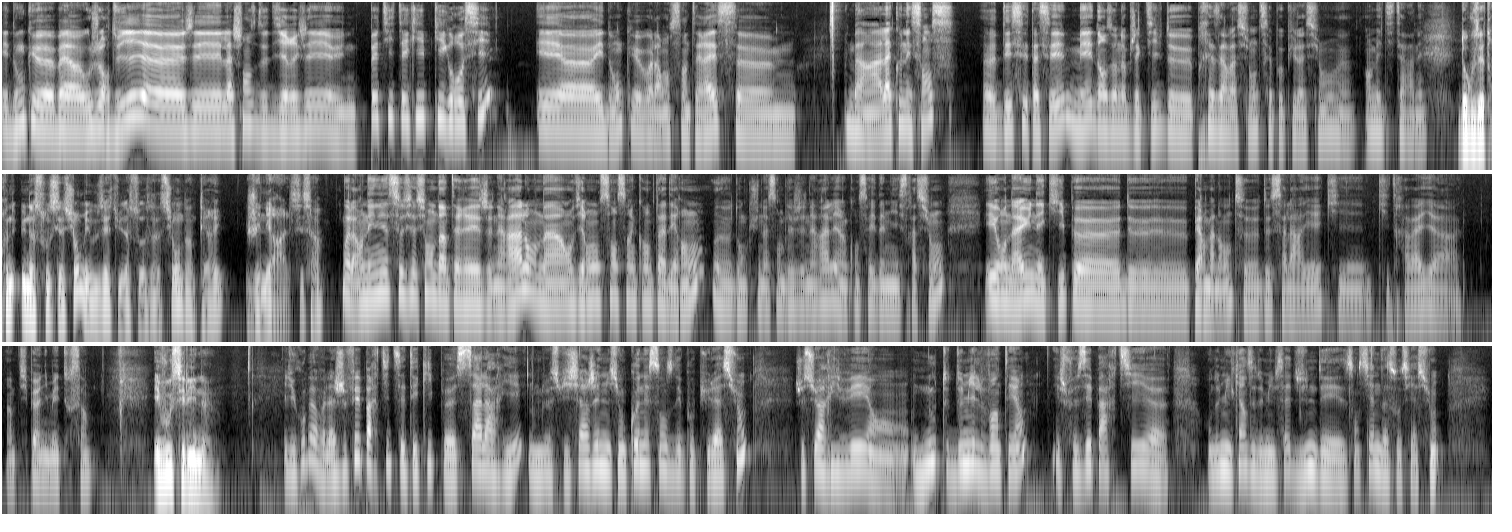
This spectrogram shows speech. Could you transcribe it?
Et donc euh, bah, aujourd'hui, euh, j'ai la chance de diriger une petite équipe qui grossit. Et, euh, donc voilà, on s'intéresse bah, à la connaissance des cétacés, mais dans un objectif de préservation de ces populations en Méditerranée. Donc vous êtes une, association, mais vous êtes une association d'intérêt général, c'est ça? Voilà, on est une association d'intérêt général, on a environ 150 adhérents, donc une assemblée générale et un conseil d'administration, et on a une équipe de permanente de salariés qui, qui travaillent à un petit peu animer tout ça. Et vous, Céline et du coup, bah voilà, je fais partie de cette équipe euh, salariée. Donc, je suis chargée de mission connaissance des populations. Je suis arrivée en août 2021 et je faisais partie euh, en 2015 et 2007 d'une des anciennes associations.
